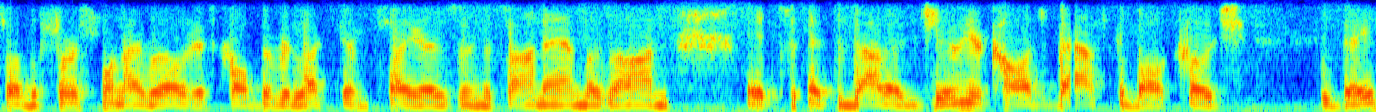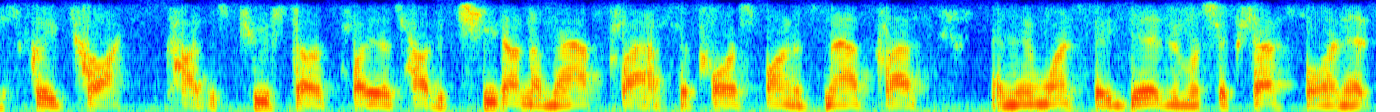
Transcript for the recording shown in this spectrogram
So the first one I wrote is called The Reluctant Players, and it's on Amazon. It's it's about a junior college basketball coach who basically taught taught his two-star players how to cheat on a math class, a correspondence math class, and then once they did and were successful in it,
